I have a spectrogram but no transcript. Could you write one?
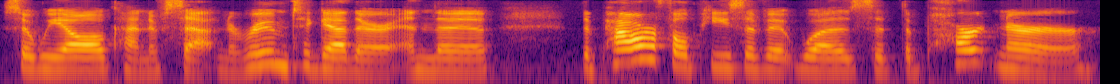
So we all kind of sat in a room together, and the the powerful piece of it was that the partner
